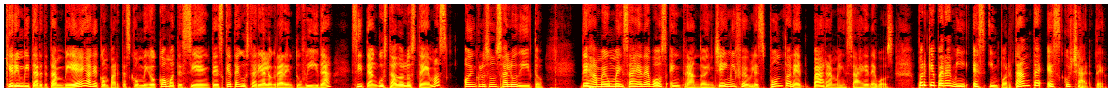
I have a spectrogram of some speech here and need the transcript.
Quiero invitarte también a que compartas conmigo cómo te sientes, qué te gustaría lograr en tu vida, si te han gustado los temas o incluso un saludito déjame un mensaje de voz entrando en jamiefebles.net barra mensaje de voz, porque para mí es importante escucharte.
